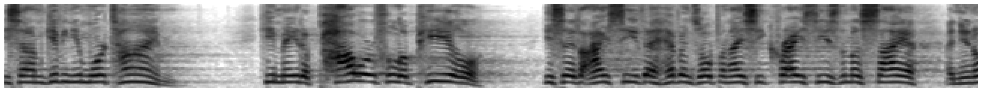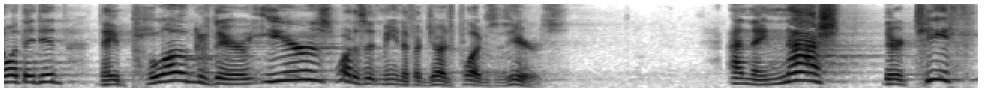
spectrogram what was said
He said, I'm giving you more time. He made a powerful appeal. He said, I see the heavens open. I see Christ. He's the Messiah. And you know what they did? They plugged their ears. What does it mean if a judge plugs his ears? And they gnashed their teeth.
